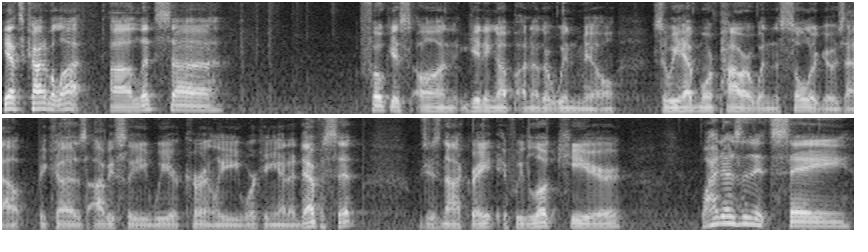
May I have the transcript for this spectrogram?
Yeah, it's kind of a lot. Uh, let's uh, focus on getting up another windmill so we have more power when the solar goes out because obviously we are currently working at a deficit, which is not great. If we look here, why doesn't it say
